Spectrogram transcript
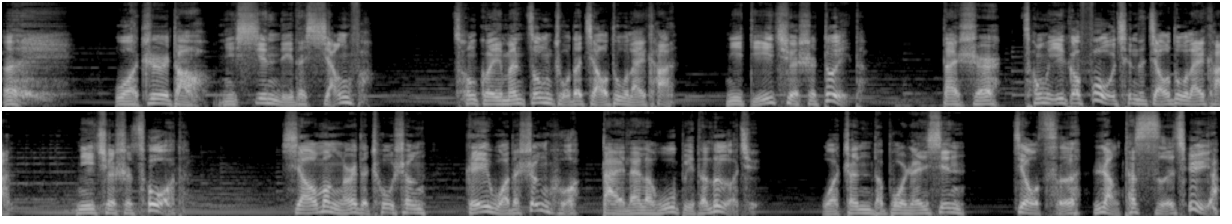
哎，我知道你心里的想法。从鬼门宗主的角度来看，你的确是对的；但是从一个父亲的角度来看，”你却是错的。小梦儿的出生，给我的生活带来了无比的乐趣，我真的不忍心就此让她死去呀。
